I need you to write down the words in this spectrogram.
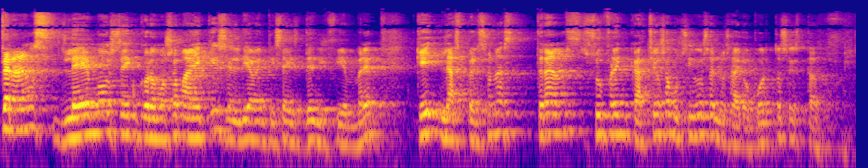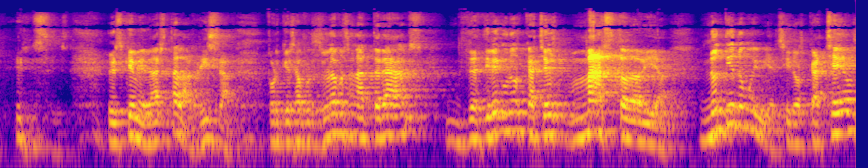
trans, leemos en Cromosoma X el día 26 de diciembre que las personas trans sufren cacheos abusivos en los aeropuertos estadounidenses. Es que me da hasta la risa, porque esa persona, una persona trans reciben unos cacheos más todavía. No entiendo muy bien si los cacheos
